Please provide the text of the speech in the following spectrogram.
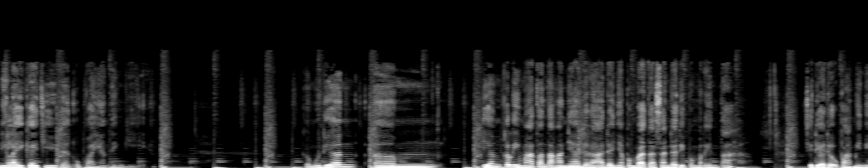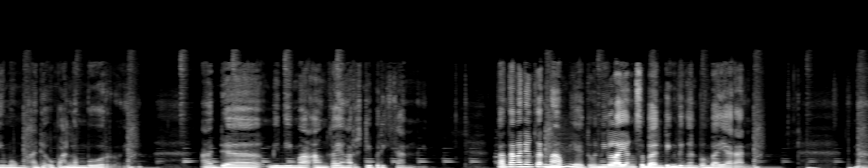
nilai gaji dan upah yang tinggi. Kemudian um, yang kelima tantangannya adalah adanya pembatasan dari pemerintah. Jadi ada upah minimum, ada upah lembur. Ya ada minimal angka yang harus diberikan. Tantangan yang keenam yaitu nilai yang sebanding dengan pembayaran. Nah,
